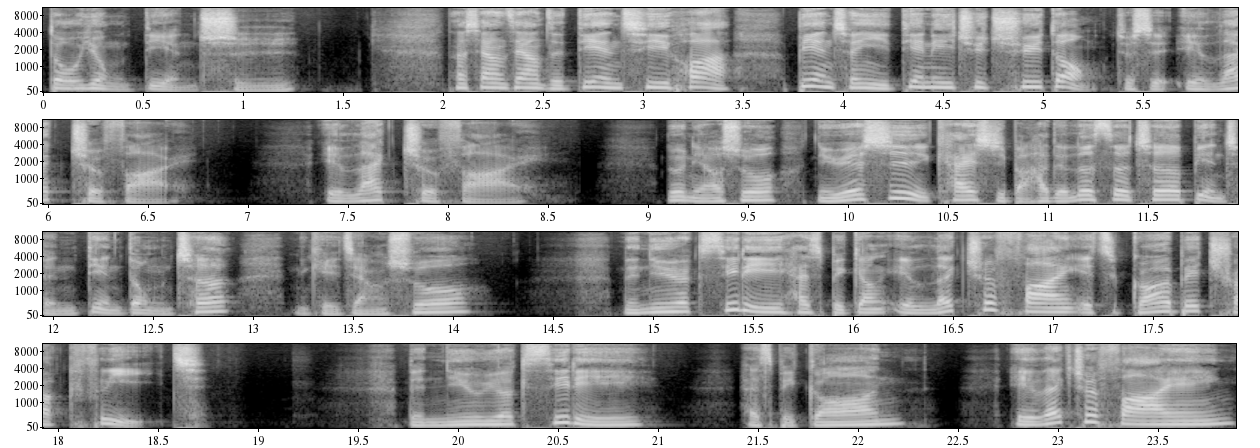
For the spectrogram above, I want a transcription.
都用电池。那像这样子电气化变成以电力去驱动，就是 electrify。electrify。如果你要说纽约市开始把它的垃圾车变成电动车，你可以这样说：The New York City has begun electrifying its garbage truck fleet. The New York City has begun electrifying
